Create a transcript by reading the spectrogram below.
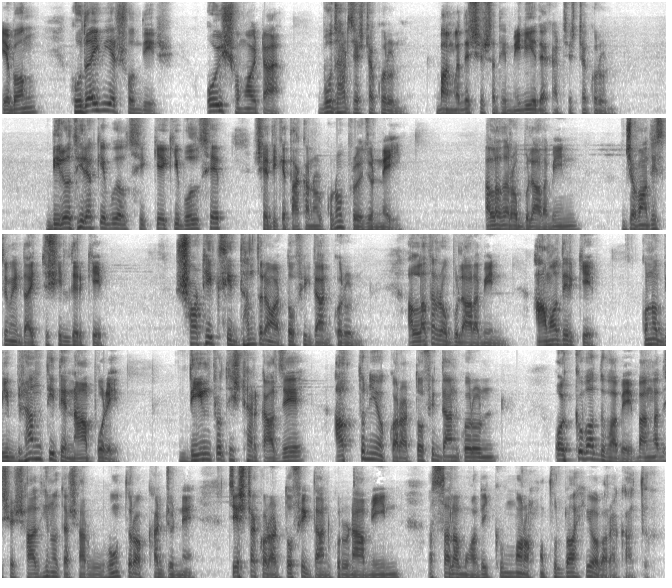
এবং হুদাইবিয়ার সন্ধির ওই সময়টা বোঝার চেষ্টা করুন, বাংলাদেশের সাথে মিলিয়ে দেখার চেষ্টা করুন। বিরোধীরা কে বলছে, কে কি বলছে, সেদিকে তাকানোর কোনো প্রয়োজন নেই। আল্লাহ রব্বুল আলমিন জামাত ইসলামের দায়িত্বশীলদেরকে সঠিক সিদ্ধান্ত নেওয়ার তৌফিক দান করুন। আল্লাহ রব্বুল আলমিন আমাদেরকে কোনো বিভ্রান্তিতে না পড়ে দিন প্রতিষ্ঠার কাজে আত্মনিয়োগ করার তৌফিক দান করুন। ঐক্যবদ্ধভাবে বাংলাদেশের স্বাধীনতা সার্বভৌমত্ব রক্ষার জন্য চেষ্টা করার তৌফিক দান করুন। আমিন। আসসালামু আলাইকুম রহমতুল্লাহি ওবরাকাতুহ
